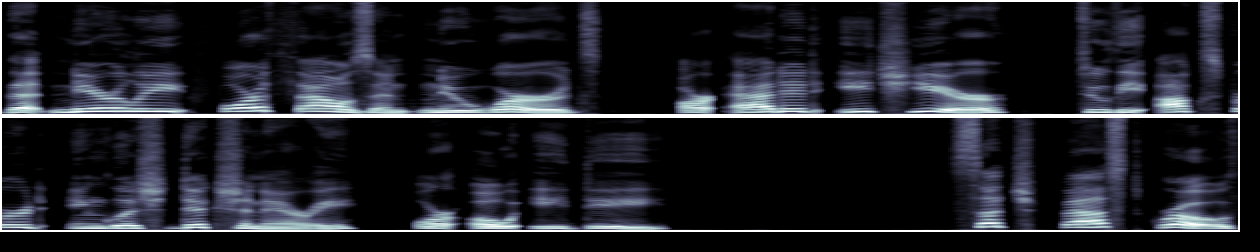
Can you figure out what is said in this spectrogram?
that nearly 4,000 new words are added each year to the Oxford English Dictionary, or OED. Such fast growth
